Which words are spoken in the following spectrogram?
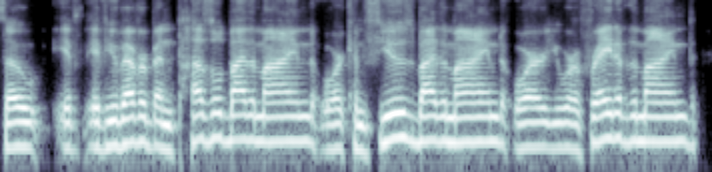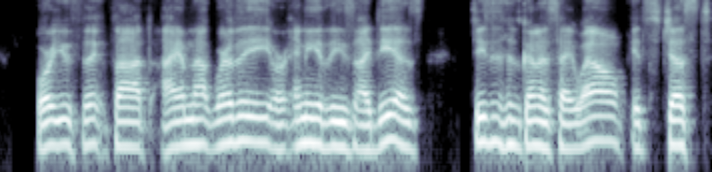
So if if you've ever been puzzled by the mind or confused by the mind or you were afraid of the mind or you th- thought I am not worthy or any of these ideas, Jesus is going to say, well, it's just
